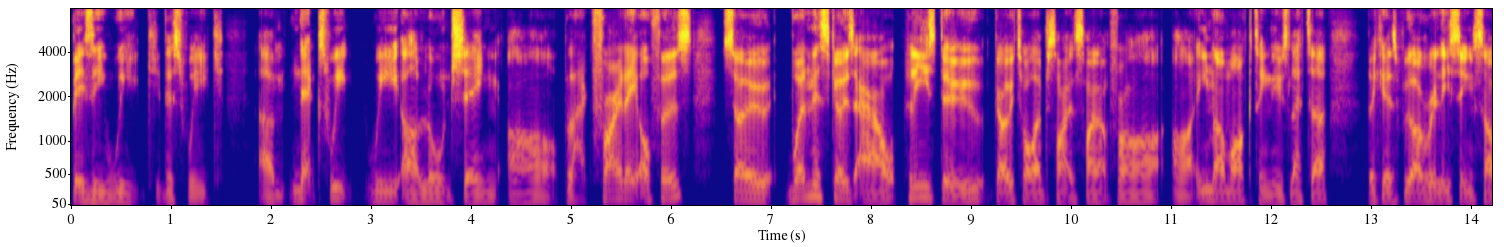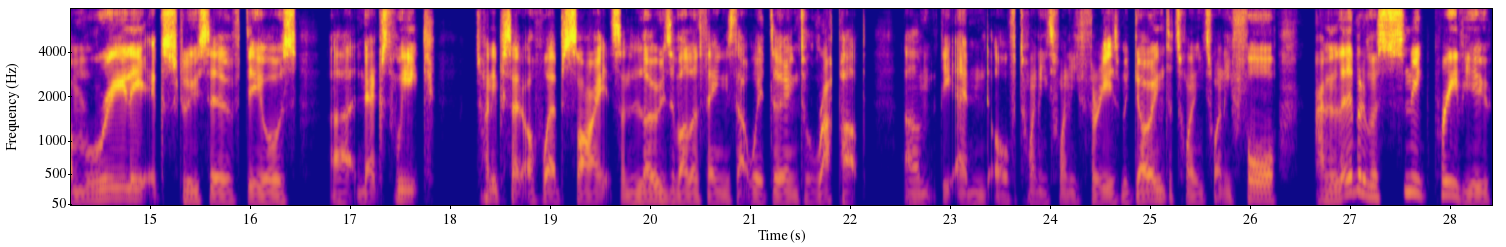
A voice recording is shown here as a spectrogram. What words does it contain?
busy week this week. Um, next week, we are launching our Black Friday offers. So when this goes out, please do go to our website and sign up for our, our email marketing newsletter because we are releasing some really exclusive deals uh, next week. 20% off websites and loads of other things that we're doing to wrap up um, the end of 2023 as we go into 2024 and a little bit of a sneak preview.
